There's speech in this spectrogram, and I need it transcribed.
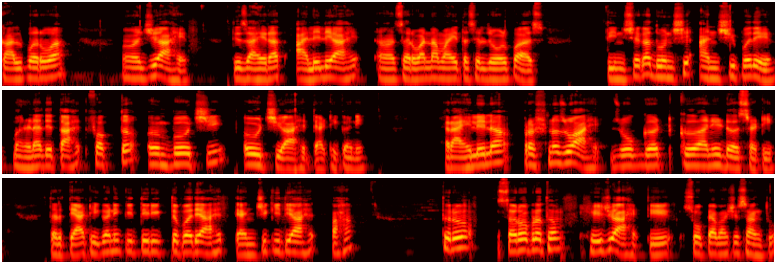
काल परवा जी आहे ती जाहिरात आलेली आहे. सर्वांना माहीत असेल जवळपास तीनशे का दोनशे ऐंशी पदे भरण्यात येत आहेत. फक्त बची अची आहे त्या ठिकाणी. राहिलेला प्रश्न जो आहे जो गट क आणि ड साठी तर त्या ठिकाणी किती रिक्त पदे आहेत त्यांची किती आहेत पहा. तर सर्वप्रथम हे जे आहे ते सोप्या भाषेत सांगतो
